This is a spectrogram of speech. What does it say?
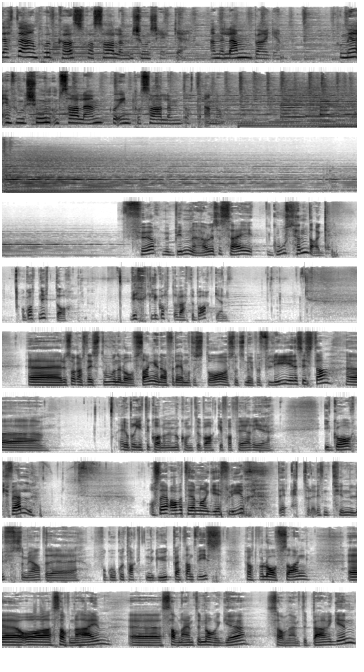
Dette er en podkast fra Salem misjonskirke, NLM Bergen. For mer informasjon om Salem, gå inn på salem.no. Før vi begynner, jeg har lyst til å si god søndag og godt nyttår. Virkelig godt å være tilbake igjen. Eh, du så kanskje at jeg sto under lovsangen der fordi jeg måtte stå og stått så mye på fly i det siste. Eh, jeg og Birgitte kona mi kom tilbake fra ferie i går kveld. Og så er av og til når jeg flyr det er, det er liksom tynn luft som gjør at jeg får god kontakt med Gud på et eller annet vis. Hørte på lovsang eh, og savna hjem. Savna hjem til Norge, savna hjem til Bergen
